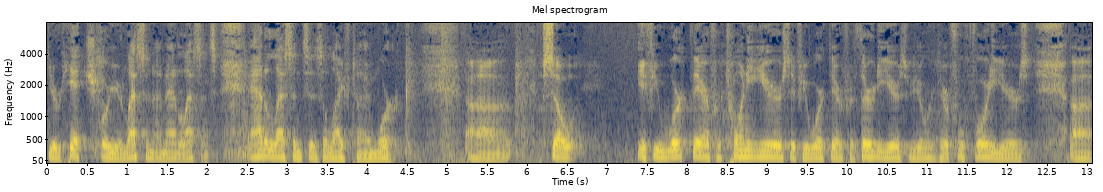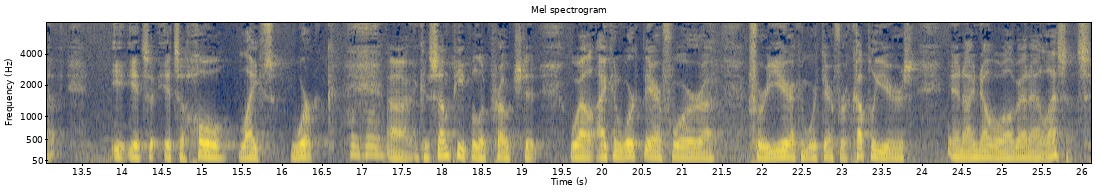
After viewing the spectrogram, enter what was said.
your hitch or your lesson on adolescence. Adolescence is a lifetime work. Uh, so if you work there for 20 years, if you work there for 30 years, if you work there for 40 years, uh, it, it's a, it's a whole life's work. Because mm-hmm. uh, some people approached it, well, I can work there for uh, for a year, I can work there for a couple of years, and I know all about adolescence.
